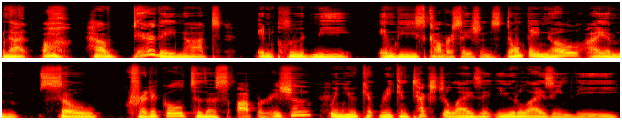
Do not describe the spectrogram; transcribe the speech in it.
that, oh, how dare they not include me in these conversations? Don't they know I am so critical to this operation? When you recontextualize it utilizing the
